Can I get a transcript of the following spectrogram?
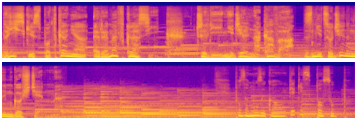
Bliskie spotkania RMF Classic, czyli niedzielna kawa z niecodziennym gościem. Poza muzyką, w jaki sposób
